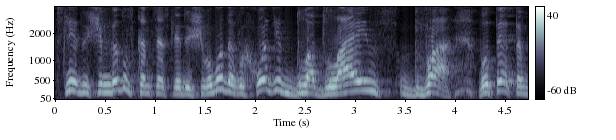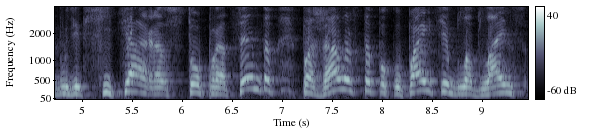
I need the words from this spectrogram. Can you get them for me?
в следующем году, в конце следующего года выходит Bloodlines 2. Вот это будет хитяра 100%. Пожалуйста, покупайте Bloodlines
